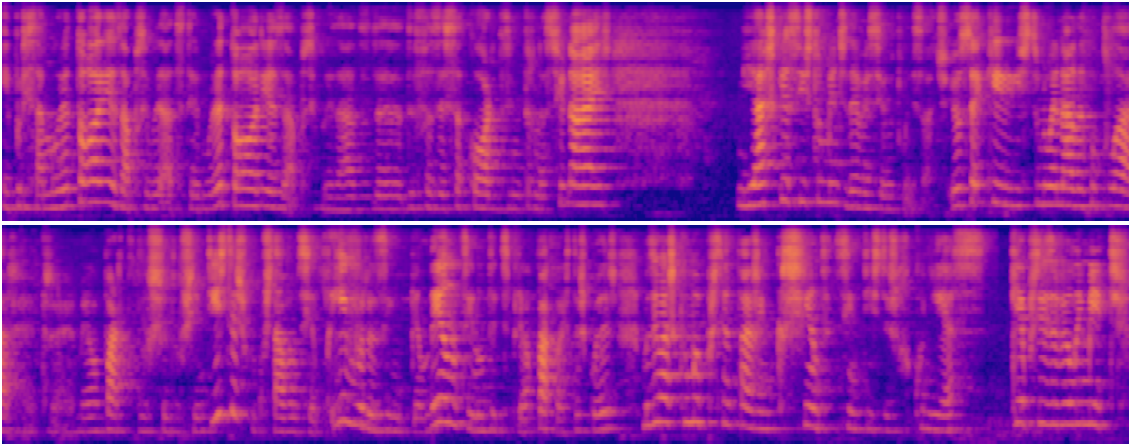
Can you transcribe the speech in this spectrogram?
E por isso há moratórias, há a possibilidade de ter moratórias, há a possibilidade de, de fazer-se acordos internacionais, e acho que esses instrumentos devem ser utilizados. Eu sei que isto não é nada popular entre a maior parte dos, dos cientistas, que gostavam de ser livres, independentes e não ter de se preocupar com estas coisas, mas eu acho que uma percentagem crescente de cientistas reconhece que é preciso haver limites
